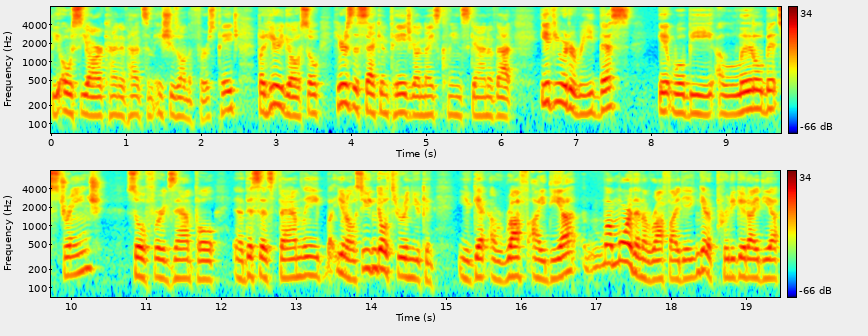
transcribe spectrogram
the OCR kind of had some issues on the first page. But here you go. So here's the second page. Got a nice clean scan of that. If you were to read this, it will be a little bit strange. So for example, uh, this says family, but you know, so you can go through and you can you get a rough idea, well, more than a rough idea, you can get a pretty good idea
